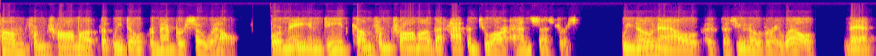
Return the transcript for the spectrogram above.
come from trauma that we don't remember so well, or may indeed come from trauma that happened to our ancestors. We know now, as you know very well, that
